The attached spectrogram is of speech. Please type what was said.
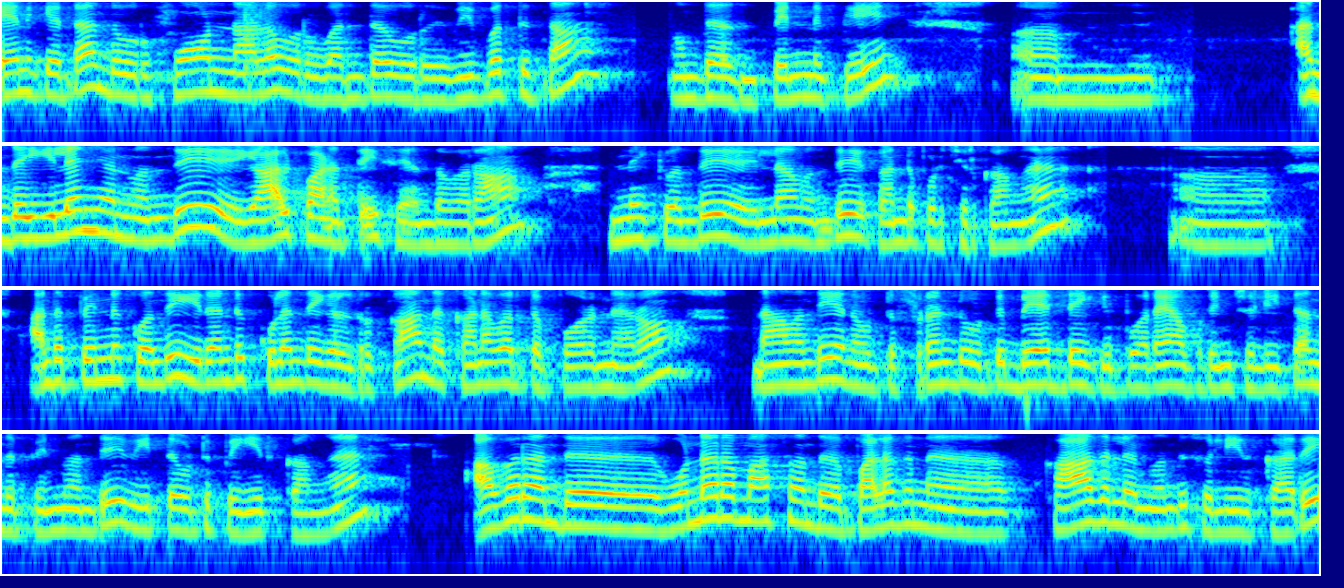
ஏன்னு கேட்டால் அந்த ஒரு ஃபோன்னால் ஒரு வந்த ஒரு விபத்து தான் அந்த பெண்ணுக்கு. அந்த இளைஞன் வந்து யாழ்ப்பாணத்தை சேர்ந்தவரான் இன்றைக்கி வந்து எல்லாம் வந்து கண்டுபிடிச்சிருக்காங்க. அந்த பெண்ணுக்கு வந்து இரண்டு குழந்தைகள் இருக்கான் அந்த கணவர்கிட்ட போகிற நேரம் நான் வந்து என்னை விட்டு ஃப்ரெண்டு விட்டு பேர்த்டேக்கு போகிறேன் அப்படின்னு சொல்லிட்டு அந்த பெண் வந்து வீட்டை விட்டு போயிருக்காங்க. அவர் அந்த ஒன்றரை மாதம் அந்த பழகுன காதலன் வந்து சொல்லியிருக்காரு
